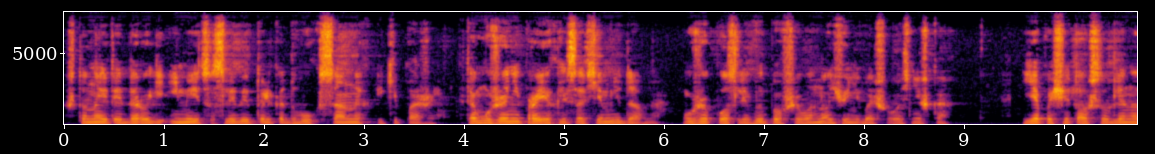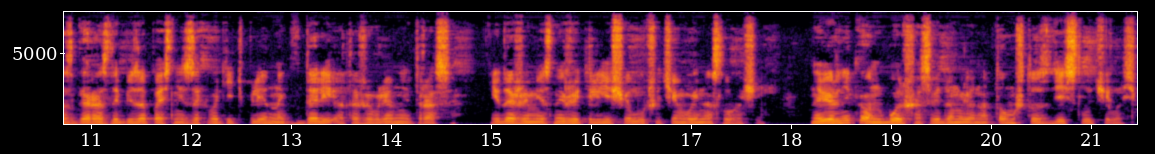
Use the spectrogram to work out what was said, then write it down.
что на этой дороге имеются следы только двух санных экипажей. К тому же они проехали совсем недавно, уже после выпавшего ночью небольшого снежка. Я посчитал, что для нас гораздо безопаснее захватить пленных вдали от оживленной трассы. И даже местный житель еще лучше, чем военнослужащий. Наверняка он больше осведомлен о том, что здесь случилось.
